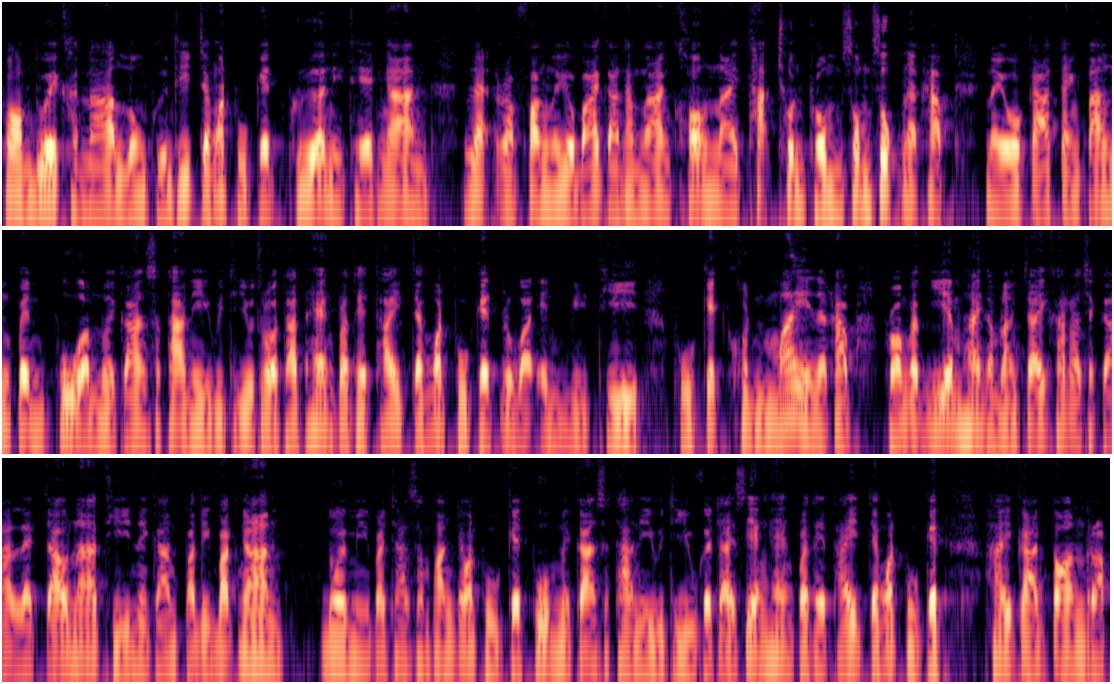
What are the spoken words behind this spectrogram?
พร้อมด้วยคณะลงพื้นที่จังหวัดภูเก็ตเพื่อนิเทศงาน และรับฟังนโยบายการทำงานของนายทะชนพรมสมสุขนะครับในโอกาสแต่งตั้งเป็นผู้อำนวยการสถานีวิทยุโทรทัศน์แห่งประเทศไทยจังหวัดภูเก็ตหรือว่า NBT ภูเก็ตคนไม่นะครับ พร้อมกับเยี่ยมให้กำลังใจข้าราชการและเจ้าหน้าที่ในการปฏิบัติงาน โดยมีประชาสัมพันธ์จังหวัดภูเก็ตผู้อำนวยการสถานีวิทยุกระจายเสียงแห่งประเทศไทย จังหวัดภูเก็ตให้การต้อนรับ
